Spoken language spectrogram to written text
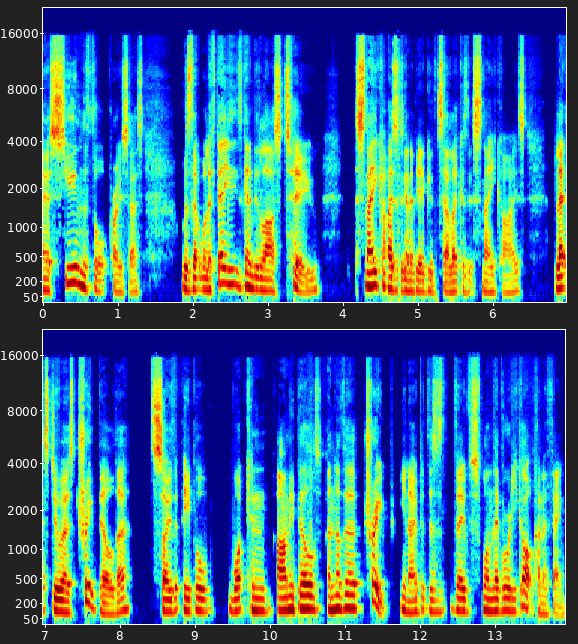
I assume the thought process was that well, if he's going to be the last two, Snake Eyes is going to be a good seller because it's Snake Eyes. Let's do a troop builder so that people what can army build another troop, you know, but there's they've one they've already got kind of thing.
